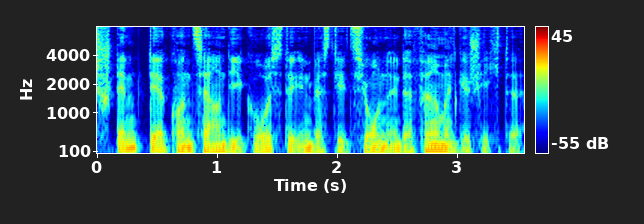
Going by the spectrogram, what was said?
stemmt der Konzern die größte Investition in der Firmengeschichte.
